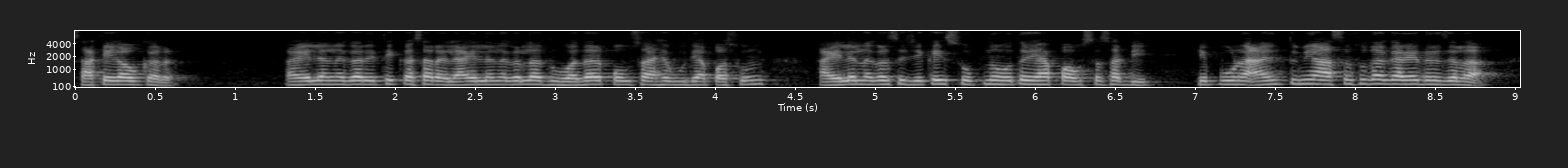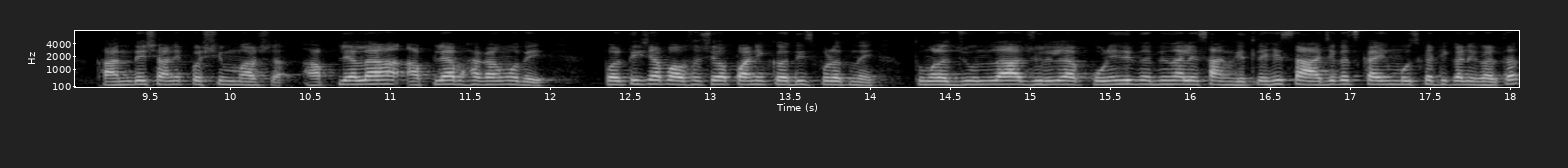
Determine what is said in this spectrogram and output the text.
साकेगावकर अहिल्यानगर इथे कसा राहील? अहिल्यानगरला धुवाधार पाऊस आहे उद्यापासून. अहिल्यानगरचं जे काही स्वप्न होतं ह्या पावसासाठी हे पूर्ण आणि तुम्ही असं सुद्धा गाड्या झाला खानदेश आणि पश्चिम महाराष्ट्र. आपल्याला आपल्या भागामध्ये परतीच्या पावसाशिवाय पाणी कधीच पडत नाही. तुम्हाला जूनला जुलैला कोणी नदी नाले सांगितले हे साहजिकच काही मोजक्या ठिकाणी घडतात.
